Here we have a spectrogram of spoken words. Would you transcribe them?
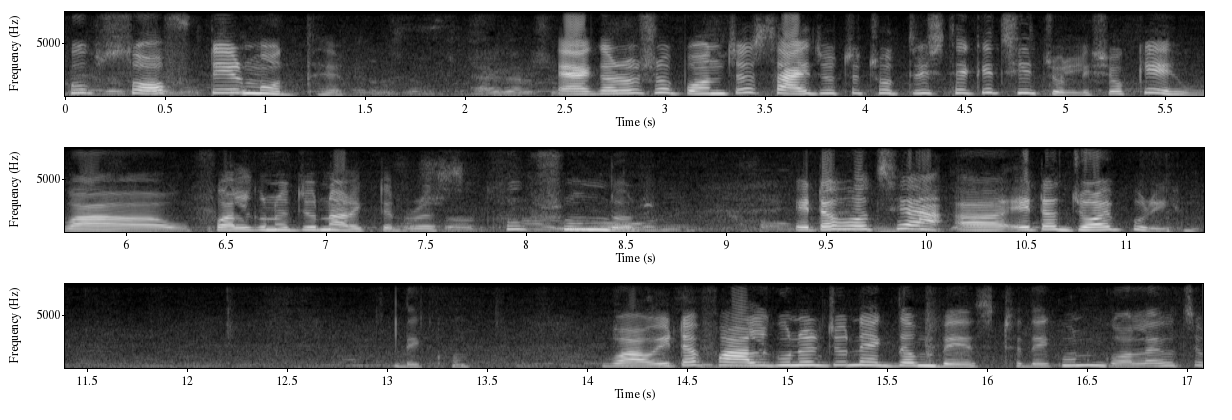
খুব সফটের মধ্যে। 1100 এগারোশো পঞ্চাশ সাইজ হচ্ছে ছত্রিশ থেকে ছিচল্লিশ ওকে ওয়াও ফাল্গুনের জন্য আরেকটা ড্রেস খুব সুন্দর। এটা হচ্ছে এটা জয়পুরি। দেখুন। ওয়াও এটা ফাল্গুনের জন্য একদম বেস্ট দেখুন, গলায় হচ্ছে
